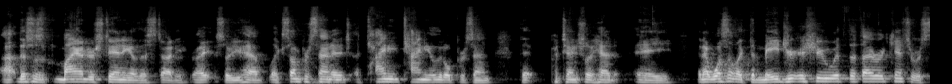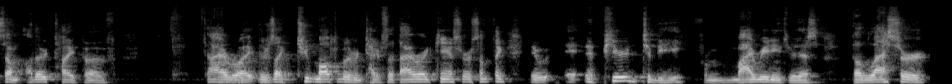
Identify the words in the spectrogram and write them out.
Uh, this was my understanding of the study, right? So you have like some percentage, a tiny, tiny little percent that potentially had a, and it wasn't like the major issue with the thyroid cancer, was some other type of thyroid. There's like two multiple different types of thyroid cancer or something. It, it appeared to be, from my reading through this, the lesser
